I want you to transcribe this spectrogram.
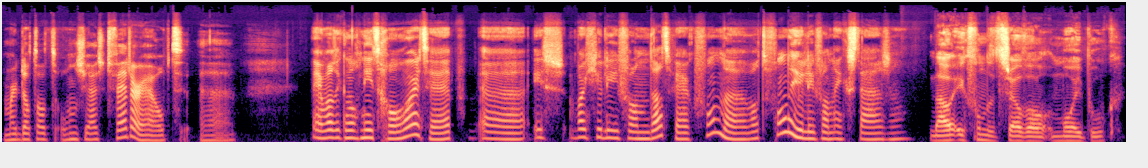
Maar dat dat ons juist verder helpt. En wat ik nog niet gehoord heb, is wat jullie van dat werk vonden. Wat vonden jullie van extase? Nou, ik vond het zelf wel een mooi boek.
